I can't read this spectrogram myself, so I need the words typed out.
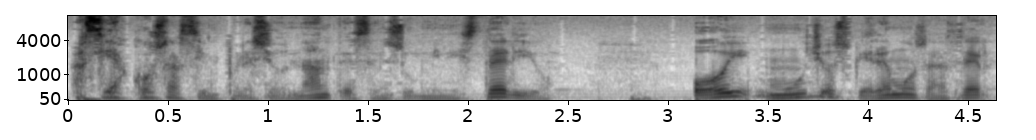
hacía cosas impresionantes en su ministerio. Hoy muchos queremos hacer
